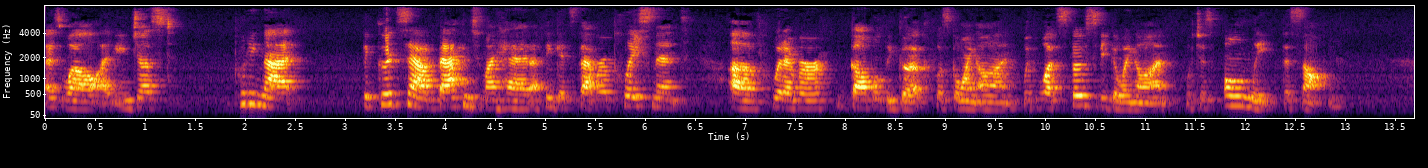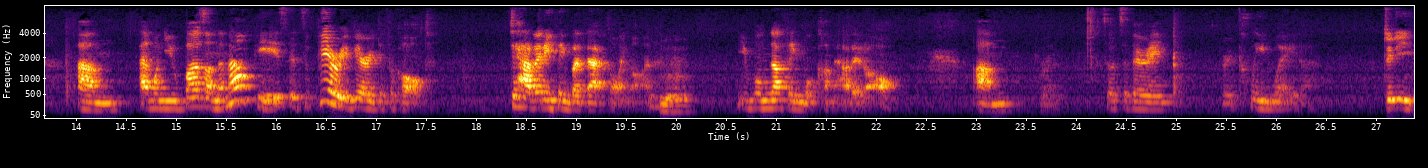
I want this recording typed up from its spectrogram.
as well. I mean, just putting that, the good sound back into my head. I think it's that replacement of whatever gobbledygook was going on with what's supposed to be going on, which is only the song. Um, and when you buzz on the mouthpiece, it's very, very difficult to have anything but that going on. hmm You will nothing will come out at all. Um, Right. So it's a very, very clean way to. Did he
